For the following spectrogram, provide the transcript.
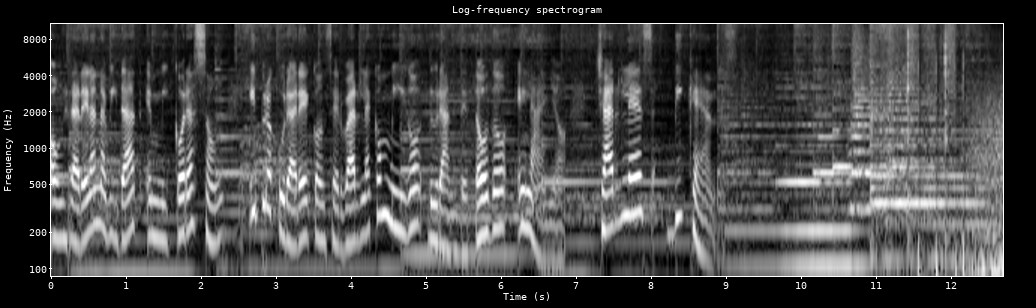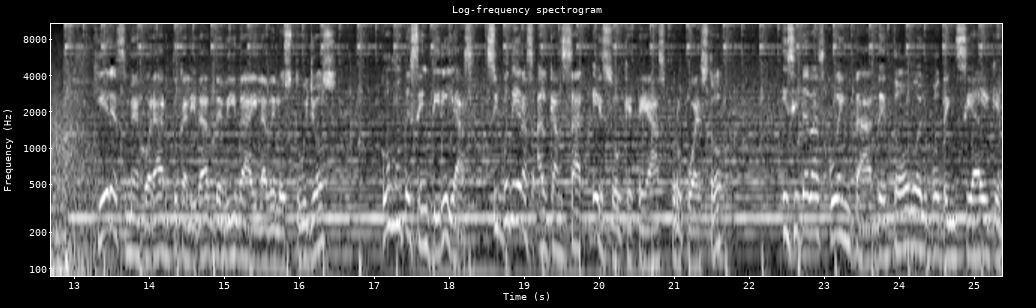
honraré la Navidad en mi corazón y procuraré conservarla conmigo durante todo el año. Charles Dickens. ¿Quieres mejorar tu calidad de vida y la de los tuyos? ¿Cómo te sentirías si pudieras alcanzar eso que te has propuesto? ¿Y si te das cuenta de todo el potencial que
